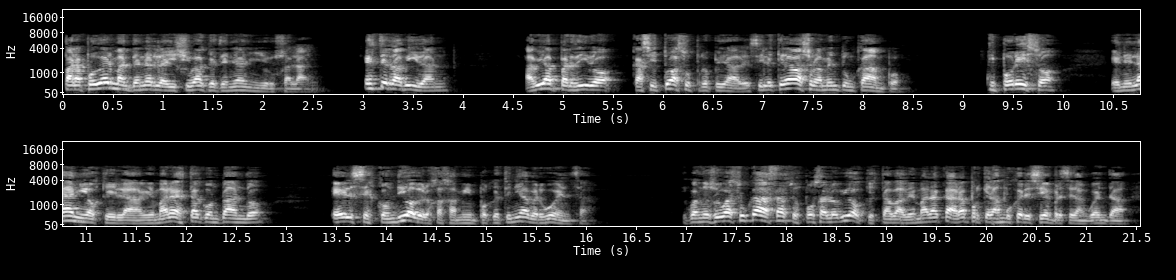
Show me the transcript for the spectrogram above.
para poder mantener la yeshiva que tenían en Jerusalén. Este Rabidan había perdido casi todas sus propiedades y le quedaba solamente un campo. Y por eso, en el año que la Gemara está contando, él se escondió de los jajamín porque tenía vergüenza. Y cuando llegó a su casa, su esposa lo vio que estaba de mala cara, porque las mujeres siempre se dan cuenta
